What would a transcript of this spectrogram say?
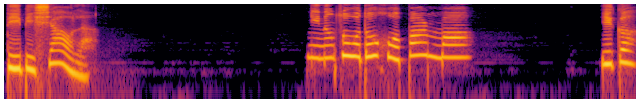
迪比笑了。你能做我的伙伴吗？一个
